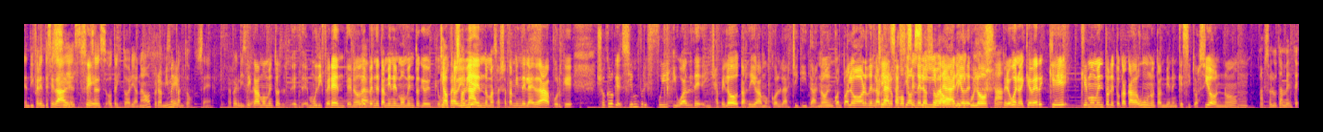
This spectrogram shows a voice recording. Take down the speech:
en diferentes edades, sí. esa es otra historia, ¿no? Pero a mí me Sí. encantó, sí. Sí, cada momento es, es- es muy diferente, ¿no? Claro. Depende también el momento que, que uno está personal. viviendo, más allá también de la edad, porque yo creo que siempre fui igual de hinchapelotas, digamos, con las chiquitas, ¿no? En cuanto al orden, la Claro, como organización de los obsesiva o horarios. de- meticulosa. Pero bueno, hay que ver qué, qué momento le toca a cada uno también, en qué situación, ¿no? Mm, Absolutamente.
